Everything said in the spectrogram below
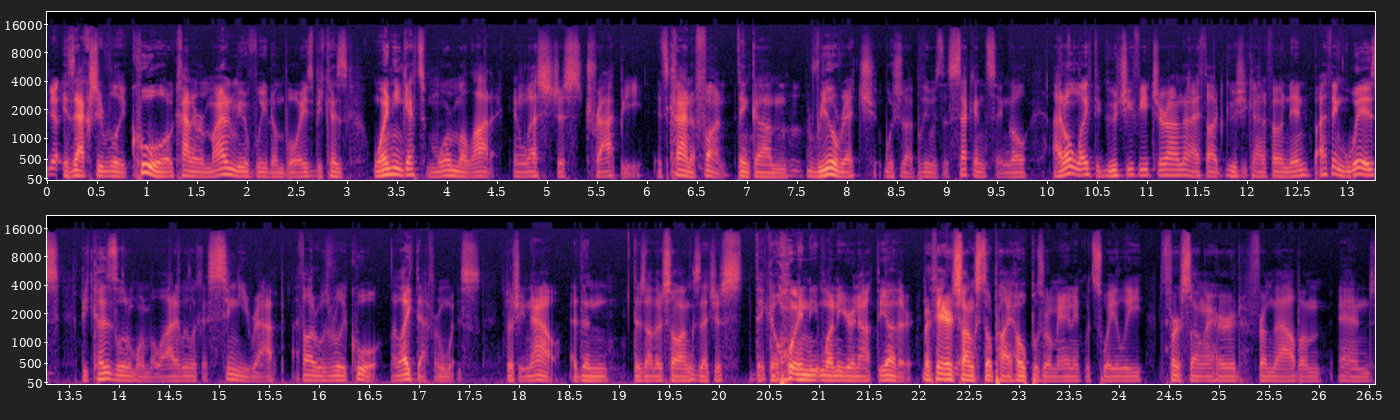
Yep. is actually really cool. It kind of reminded me of We Dem Boyz because when he gets more melodic and less just trappy, it's kind of fun. I think um, "Real Rich," which I believe was the second single, I don't like the Gucci feature on that. I thought Gucci kind of phoned in, but I think Wiz because it's a little more melodic, like a singy rap. I thought it was really cool. I like that from Wiz, especially now. And then there's other songs that just they go in one ear and out the other. My favorite song's still probably "Hopeless Romantic" with Swae Lee, first song I heard from the album, and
